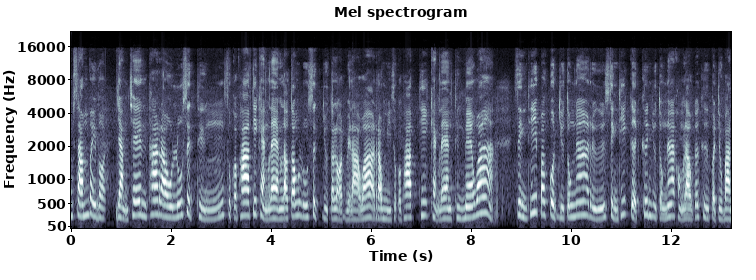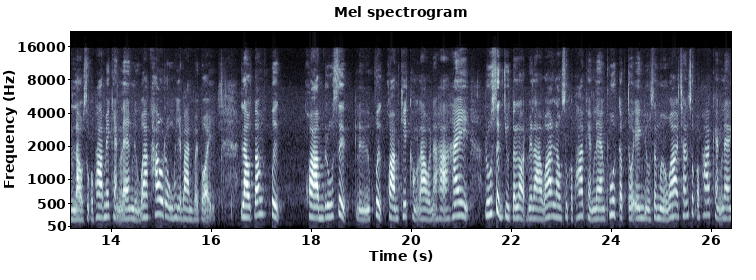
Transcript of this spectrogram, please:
ำซ้ำบ่อยๆ อย่างเช่น ถ้าเรารู้สึกถึงสุขภาพที่แข็งแรง เราต้องรู้สึกอยู่ตลอดเวลาว่าเรามีสุขภาพที่แข็งแรงถึงแม้ว่า สิ่งที่ปรากฏอยู่ตรงหน้า หรือสิ่งที่เกิดขึ้นอยู่ตรงหน้าของเราก็คือ ปัจจุบันเราสุขภาพไม่แข็งแรง หรือว่าเข้าโรงพยาบาลบ่อยๆ เราต้องฝึกความรู้สึกหรือฝึกความคิดของเรานะคะ ให้รู้สึกอยู่ตลอดเวลาว่าเราสุขภาพแข็งแรงพูดกับตัวเองอยู่เสมอว่าฉันสุขภาพแข็งแรง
